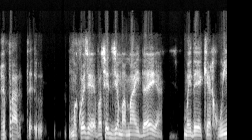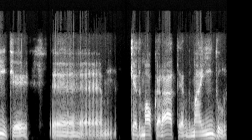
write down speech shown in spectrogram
repare, uma coisa é você dizer uma má ideia, uma ideia que é ruim, que é, é, que é de mau caráter, de má índole,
